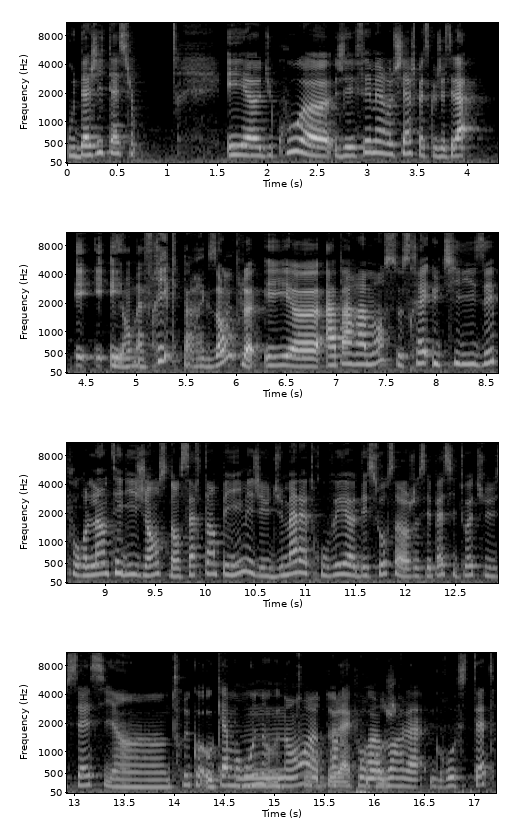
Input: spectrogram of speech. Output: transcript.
ou d'agitation. Et euh, du coup, euh, j'ai fait mes recherches parce que j'étais là. Et, en Afrique, par exemple, et euh, apparemment, ce serait utilisé pour l'intelligence dans certains pays, mais j'ai eu du mal à trouver euh, des sources. Alors, je sais pas si toi, tu sais s'il y a un truc au Cameroun Non, autour à de la pour courge. avoir la grosse tête.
